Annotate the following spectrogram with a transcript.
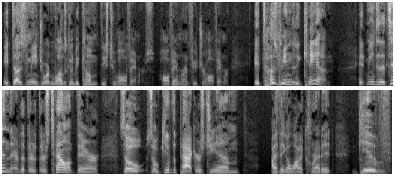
It does mean Jordan Love's going to become these two Hall of Famers, Hall of Famer and future Hall of Famer. It does mean that he can. It means that it's in there, that there, there's talent there. So so give the Packers GM, I think, a lot of credit. Give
